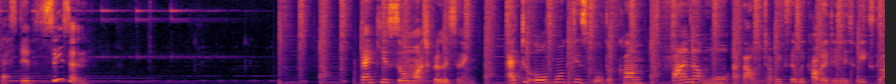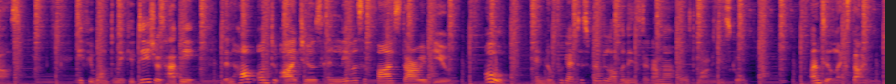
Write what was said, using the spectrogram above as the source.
festive season. Thank you so much for listening. Head to altmarketingschool.com to find out more about the topics that we covered in this week's class. If you want to make your teachers happy, then hop onto iTunes and leave us a five star review. Oh, and don't forget to spread the love on Instagram at Alt Marketing School. Until next time.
